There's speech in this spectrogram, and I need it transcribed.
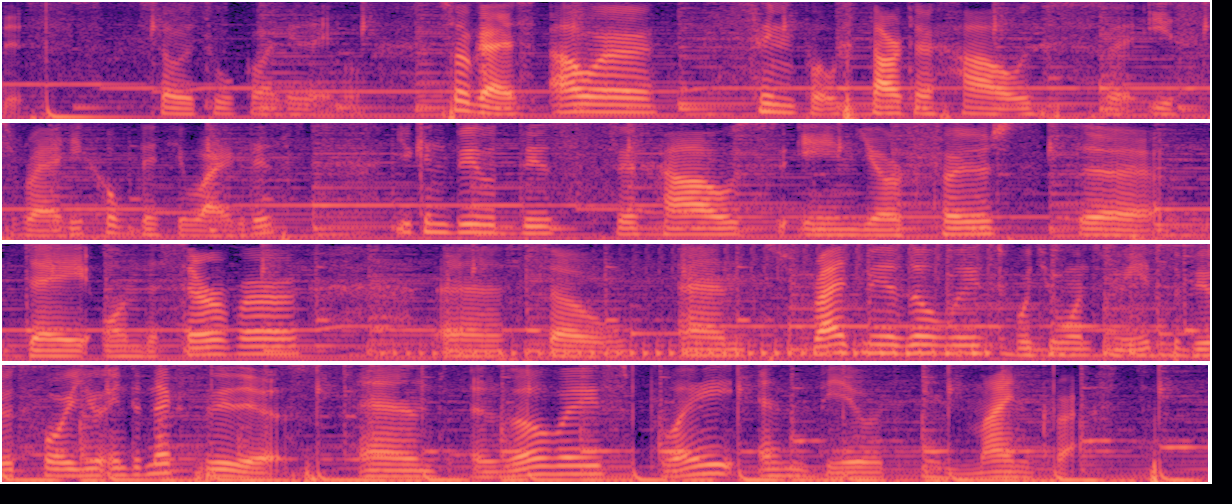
this so it look like a table so guys our simple starter house is ready. Hope that you like this. You can build this house in your first uh, day on the server uh, so and write me as always what you want me to build for you in the next videos. And as always play and build in Minecraft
